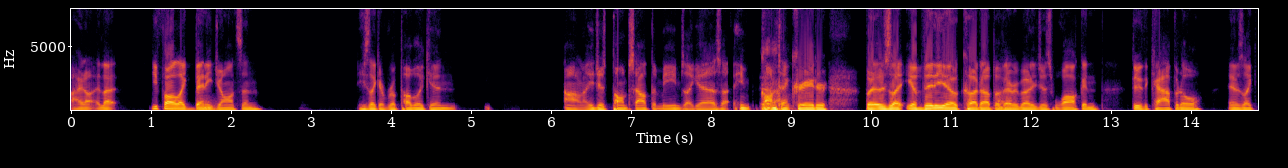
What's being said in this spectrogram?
I don't that you follow like Benny Johnson. He's like a Republican. I don't know. He just pumps out the memes, I guess. He content creator, but it was like a video cut up of everybody just walking through the Capitol, and it was like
